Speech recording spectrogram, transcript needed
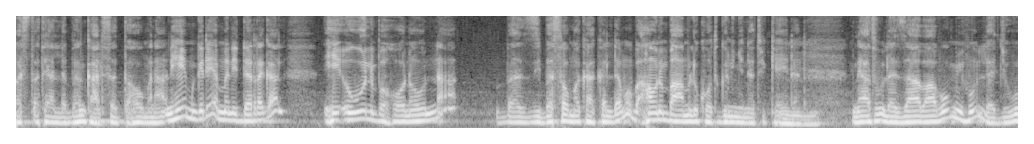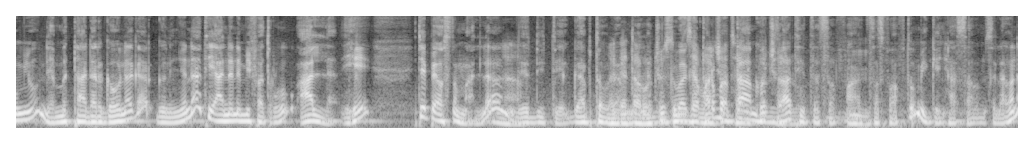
መስጠት ያለብህን ካልሰጠኸው ምናምን ይሄም እንግዲህ ምን ይደረጋል ይሄ እውን በሆነውና በዚህ በሰው መካከል ደግሞ አሁንም በአምልኮት ግንኙነቱ ይካሄዳል። ምክንያቱም ለዛ እባቡም ይሁን ለጅቡም ይሁን የምታደርገው ነገር ግንኙነት ያንን የሚፈጥሩ አለ ይሄ ኢትዮጵያ ውስጥም አለ። ገብተው በገጠር በጣም በብዛት ተስፋፍቶ የሚገኝ ሀሳብም ስለሆነ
